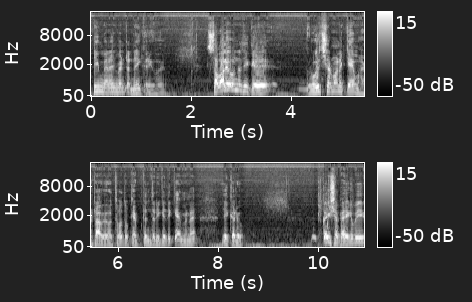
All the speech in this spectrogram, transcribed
ટીમ મેનેજમેન્ટે નહીં કરી હોય, સવાલ એવો નથી કે રોહિત શર્માને કેમ હટાવ્યો અથવા તો કેપ્ટન તરીકેથી કેમ એને એ કર્યો? કહી શકાય કે ભાઈ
